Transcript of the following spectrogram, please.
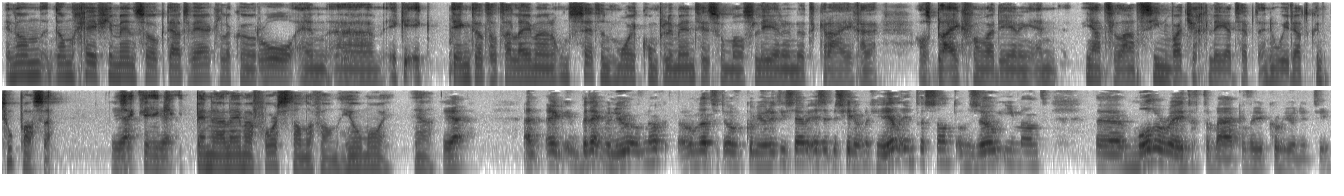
En dan, dan geef je mensen ook daadwerkelijk een rol. En uh, ik, ik denk dat dat alleen maar een ontzettend mooi compliment is om als lerende te krijgen. Als blijk van waardering. En ja, te laten zien wat je geleerd hebt en hoe je dat kunt toepassen. Dus ja, ik, ik, ik, ben er alleen maar voorstander van. Heel mooi. Ja. ja. En ik, ik bedenk me nu ook nog, omdat we het over communities hebben, is het misschien ook nog heel interessant om zo iemand uh, moderator te maken voor je community.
